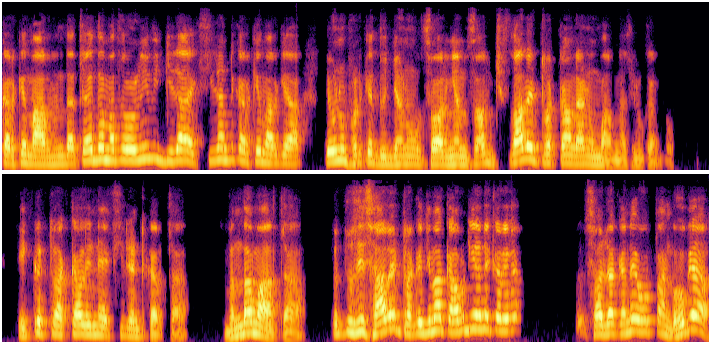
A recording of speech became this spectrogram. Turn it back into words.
ਕਰਕੇ ਮਾਰ ਦਿੰਦਾ ਤਾਂ ਇਹਦਾ ਮਤਲਬ ਨਹੀਂ ਵੀ ਜਿਹੜਾ ਐਕਸੀਡੈਂਟ ਕਰਕੇ ਮਰ ਗਿਆ ਤੇ ਉਹਨੂੰ ਫੜ ਕੇ ਦੂਜਿਆਂ ਨੂੰ ਸਵਾਰੀਆਂ ਨੂੰ ਸਾਰੇ ਟਰੱਕਾਂ ਵਾਲਿਆਂ ਨੂੰ ਮਾਰਨਾ ਸ਼ੁਰੂ ਕਰ ਦੋ। ਇੱਕ ਟਰੱਕ ਵਾਲੇ ਨੇ ਐਕਸੀਡੈਂਟ ਕਰਤਾ ਬੰਦਾ ਮਾਰਤਾ ਪਰ ਤੁਸੀਂ ਸਾਰੇ ਟਰੱਕ ਜਿਵੇਂ ਕਾਬੜੀਆਂ ਨੇ ਕਰਿਆ। ਸਾਡਾ ਕਹਿੰਦੇ ਉਹ ਭੰਗ ਹੋ ਗਿਆ।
